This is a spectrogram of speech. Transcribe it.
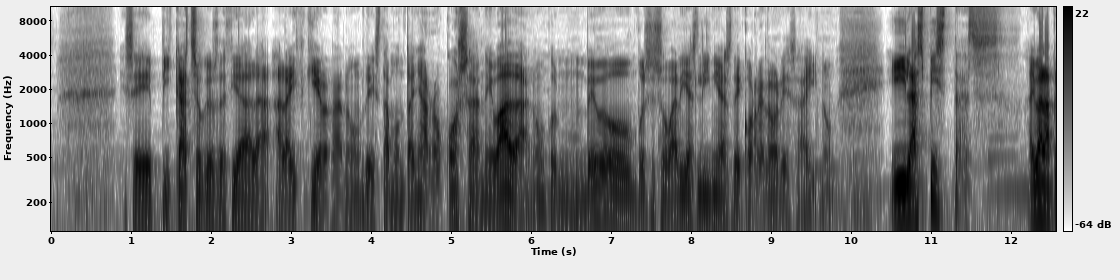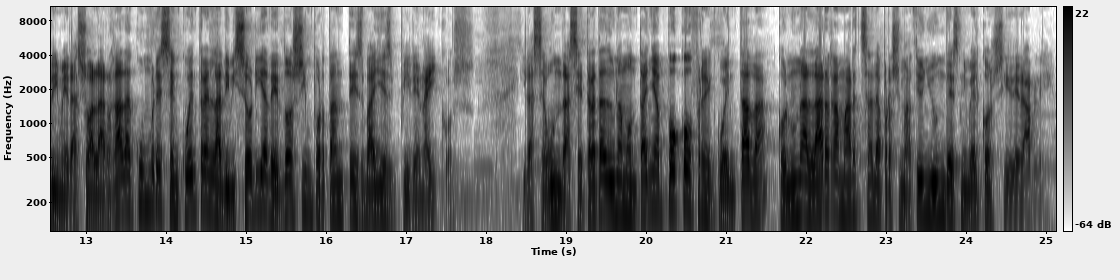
Ese Picacho que os decía a la, izquierda, ¿no? De esta montaña rocosa, nevada, ¿no? Con, veo, pues eso, varias líneas de corredores ahí, ¿no? Y las pistas. Ahí va la primera. Su alargada cumbre se encuentra en la divisoria de dos importantes valles pirenaicos. Y la segunda, se trata de una montaña poco frecuentada, con una larga marcha de aproximación y un desnivel considerable.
